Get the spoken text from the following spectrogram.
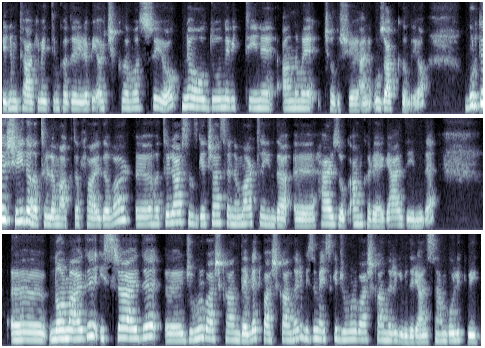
benim takip ettiğim kadarıyla bir açıklaması yok. Ne olduğu ne bittiğini anlamaya çalışıyor. Yani uzak kalıyor. Burada şeyi de hatırlamakta fayda var. E, hatırlarsınız geçen sene Mart ayında e, Herzog Ankara'ya geldiğinde ee, normalde İsrail'de e, Cumhurbaşkan, devlet başkanları bizim eski Cumhurbaşkanları gibidir. Yani sembolik bir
